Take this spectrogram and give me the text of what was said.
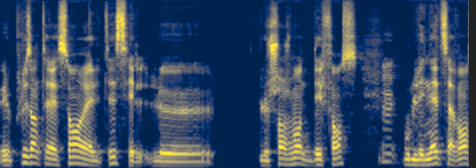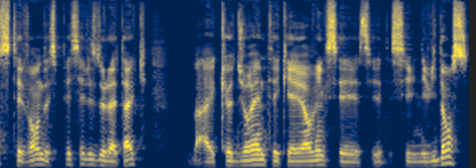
Mais le plus intéressant en réalité, c'est le, le changement de défense, mm. où les Nets avant, c'était vraiment des spécialistes de l'attaque. Bah, avec Durant et Kyrie Irving, c'est une évidence.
